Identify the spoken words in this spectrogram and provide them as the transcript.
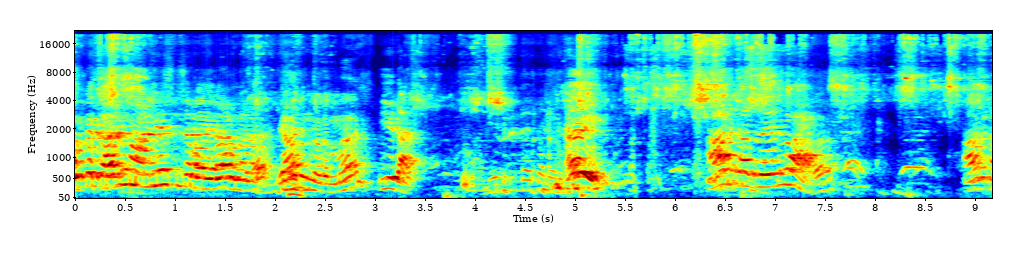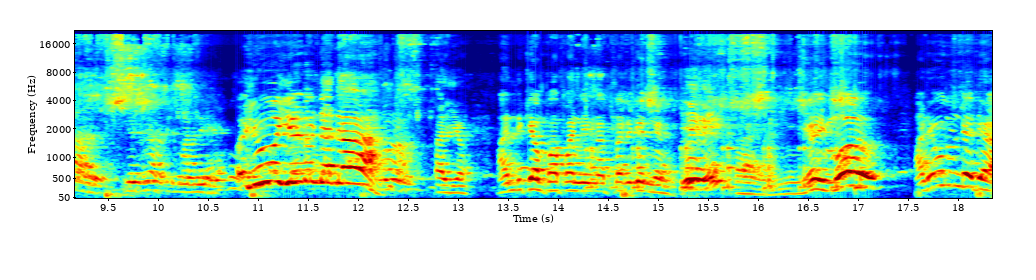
ఒక్కసారి మా అన్నయ్య చూసావా? ఎలా ఉన్నాడా? ఏడున్నాడమ్మా ఈడ. ఆడ కాదు ఆడ కాదు ఎదురు అయ్యో ఈడుండేదా అయ్యో. అందుకే పాప నిన్ను అట్లా అడిగాను నేను. ఏమి? అడెవరు ఉండేదా.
